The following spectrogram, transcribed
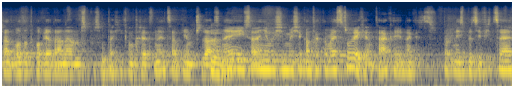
chatbot odpowiada nam w sposób taki konkretny, całkiem przydatny i wcale nie musimy się kontaktować z człowiekiem, tak? Jednak w pewnej specyfice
